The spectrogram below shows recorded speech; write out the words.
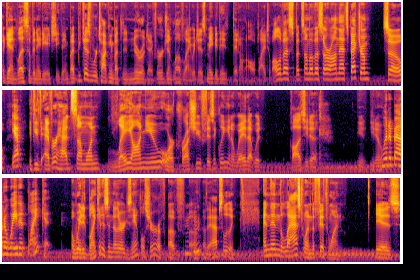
again less of an ADHD thing. But because we're talking about the neurodivergent love languages, maybe they they don't all apply to all of us, but some of us are on that spectrum. So, Yep. if you've ever had someone lay on you or crush you physically in a way that would cause you to, you, you know, What about a weighted blanket? a weighted blanket is another example, sure, of, of, of, mm-hmm. of absolutely. And then the last one, the fifth one, is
